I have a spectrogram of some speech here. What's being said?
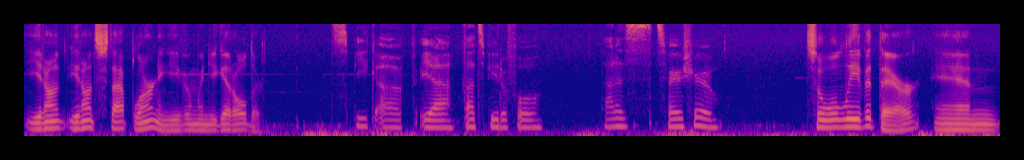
you don't you don't stop learning even when you get older. Speak up. Yeah, that's beautiful. That is, it's very true. So we'll leave it there, and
